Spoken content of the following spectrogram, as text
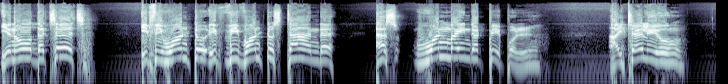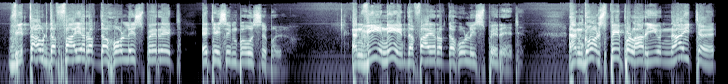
you know the church if we want to if we want to stand as one minded people i tell you without the fire of the holy spirit it is impossible and we need the fire of the holy spirit and god's people are united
